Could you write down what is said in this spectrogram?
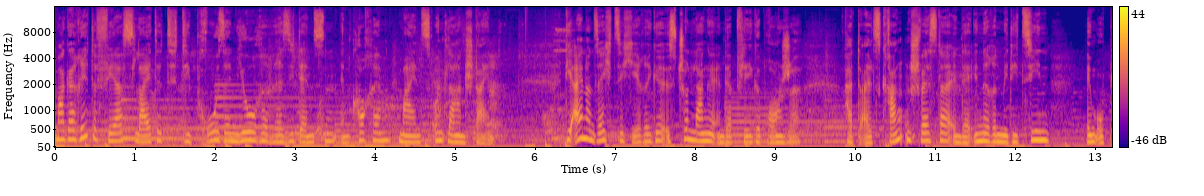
Margarete Fers leitet die Pro Seniore Residenzen in Cochem, Mainz und Lahnstein. Die 61-Jährige ist schon lange in der Pflegebranche, hat als Krankenschwester in der inneren Medizin, im OP,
